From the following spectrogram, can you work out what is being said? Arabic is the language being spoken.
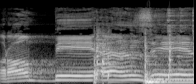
ربي أنزل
